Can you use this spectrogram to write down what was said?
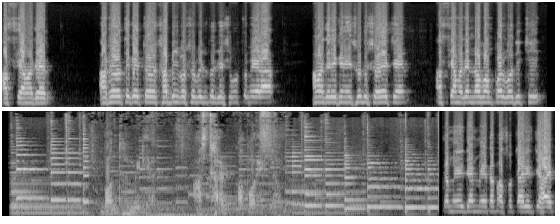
আজকে আমাদের আঠারো থেকে ছাব্বিশ বছর পর্যন্ত যে সমস্ত মেয়েরা আমাদের এখানে সদস্য হয়েছেন আজকে আমাদের নবম পর্ব দিচ্ছি। বন্ধন মিডিয়া আস্থার অপর এক নাম মেয়ে যেন মেয়েটা পাঁচশো চার ইঞ্চি হাইট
